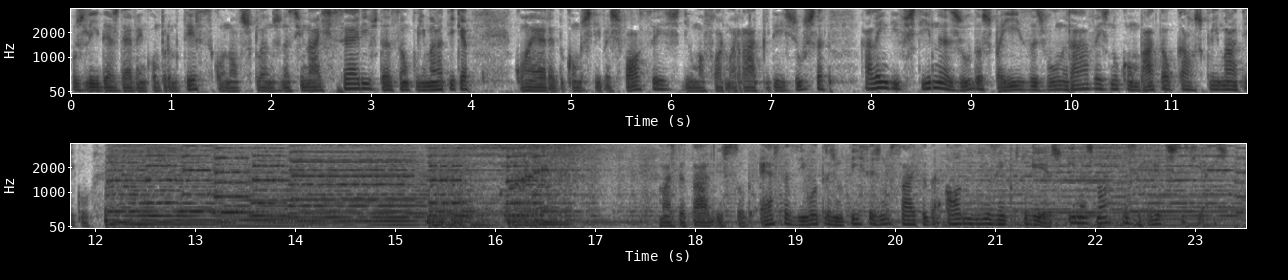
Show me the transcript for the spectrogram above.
os líderes devem comprometer-se com novos planos nacionais sérios de ação climática, com a era de combustíveis fósseis, de uma forma rápida e justa, além de investir na ajuda aos países vulneráveis no combate ao caos climático. Mais detalhes sobre estas e outras notícias no site da ONU News em português e nas nossas redes sociais.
